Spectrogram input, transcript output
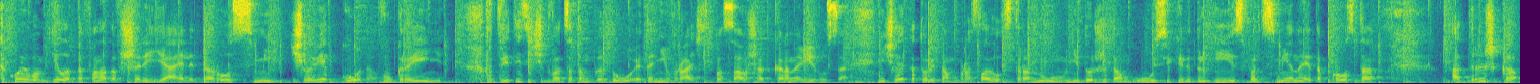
Какое вам дело до фанатов Шария или до Россми? Человек года в Украине. В 2020 году это не врач, спасавший от коронавируса, не человек, который там прославил страну, не тот же там Усик или другие спортсмены, это просто Отрыжка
